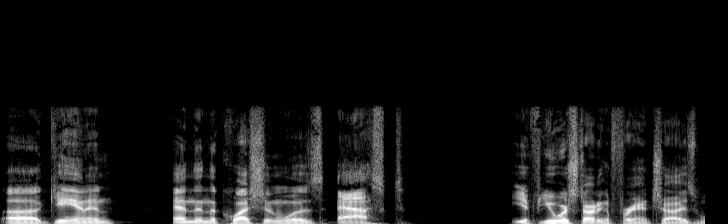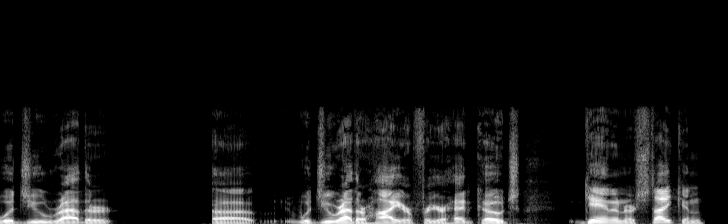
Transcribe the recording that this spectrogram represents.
uh, Gannon, and then the question was asked: If you were starting a franchise, would you rather uh, would you rather hire for your head coach Gannon or Steichen?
